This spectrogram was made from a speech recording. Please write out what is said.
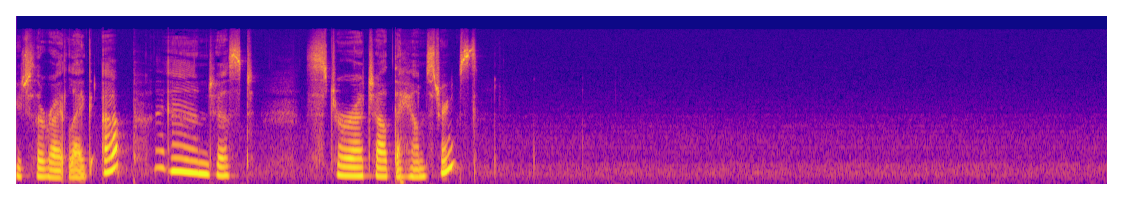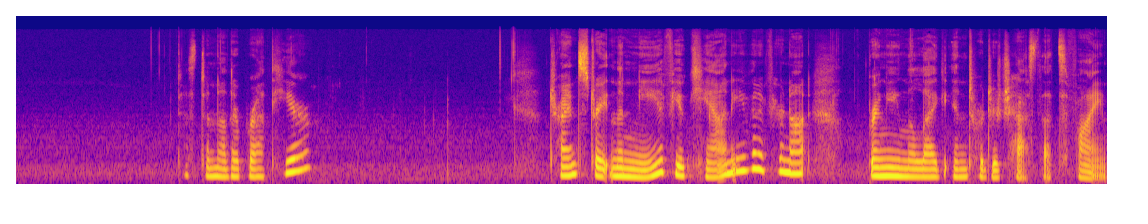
Reach the right leg up and just stretch out the hamstrings. Just another breath here. Try and straighten the knee if you can, even if you're not bringing the leg in toward your chest, that's fine.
